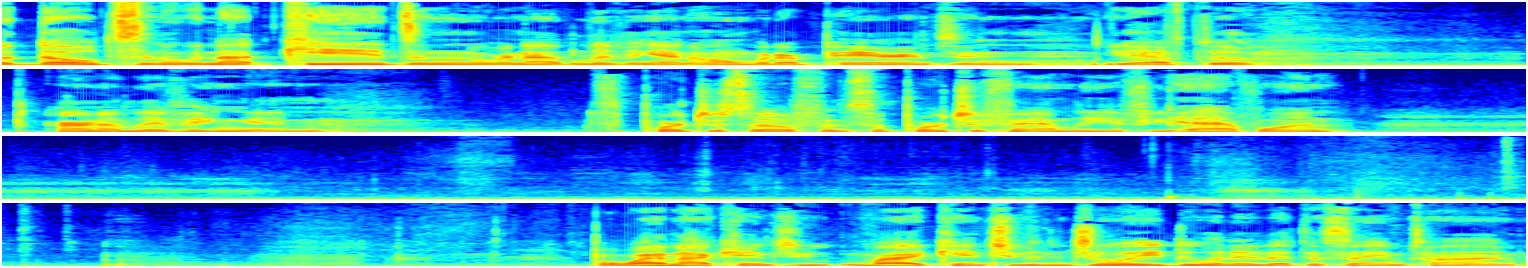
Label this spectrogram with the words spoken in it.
adults and we're not kids and we're not living at home with our parents and you have to earn a living and support yourself and support your family if you have one. But why not can't you why can't you enjoy doing it at the same time?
